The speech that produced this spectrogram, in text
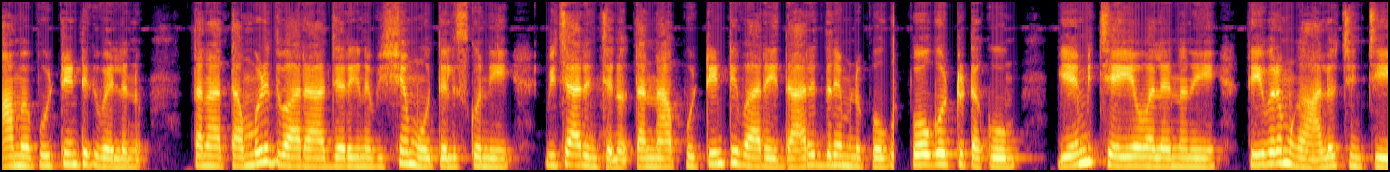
ఆమె పుట్టింటికి వెళ్ళను. తన తమ్ముడి ద్వారా జరిగిన విషయము తెలుసుకుని విచారించెను. తన పుట్టింటి వారి దారిద్ర్యమును పోగొట్టుటకు ఏమి చేయవలెనని తీవ్రముగా ఆలోచించి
